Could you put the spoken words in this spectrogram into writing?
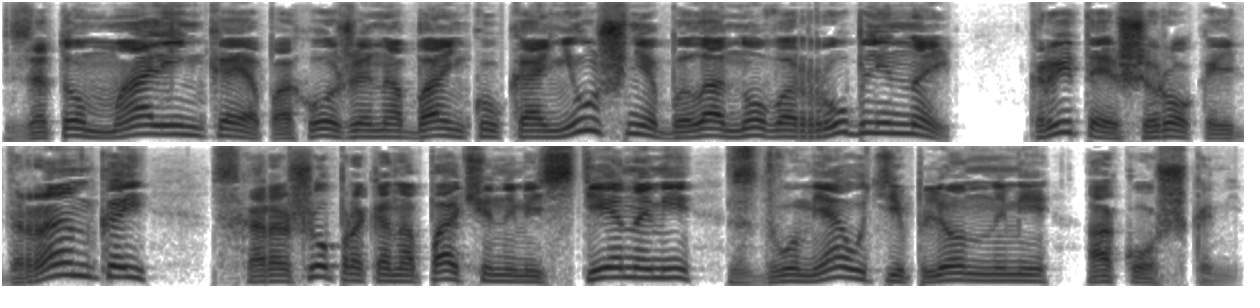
Зато маленькая, похожая на баньку конюшня, была новорубленной, крытая широкой дранкой, с хорошо проконопаченными стенами, с двумя утепленными окошками.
